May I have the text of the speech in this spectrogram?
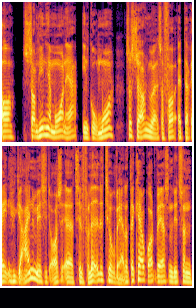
og som hende her moren er en god mor, så sørger hun jo altså for, at der rent hygiejnemæssigt også er tilforladeligt til at være der. Det kan jo godt være sådan lidt sådan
